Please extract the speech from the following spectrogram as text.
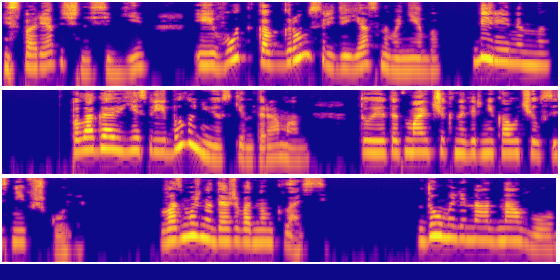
из порядочной семьи, и вот, как гром среди ясного неба, беременна. Полагаю, если и был у нее с кем-то роман, то этот мальчик наверняка учился с ней в школе. Возможно, даже в одном классе. Думали на одного,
